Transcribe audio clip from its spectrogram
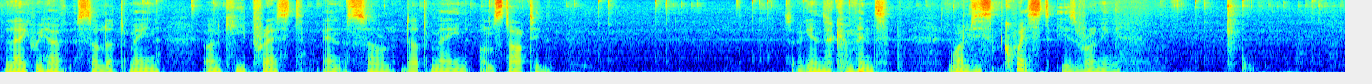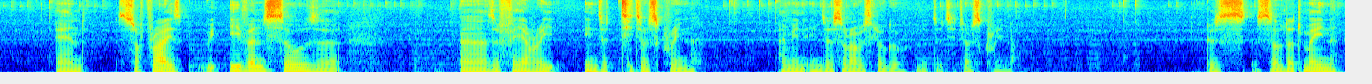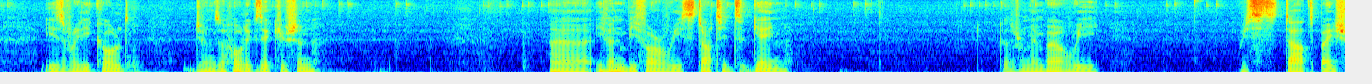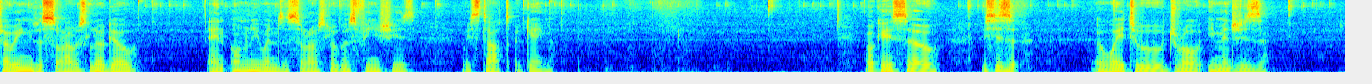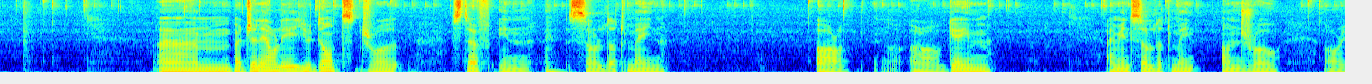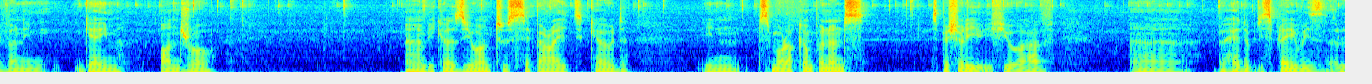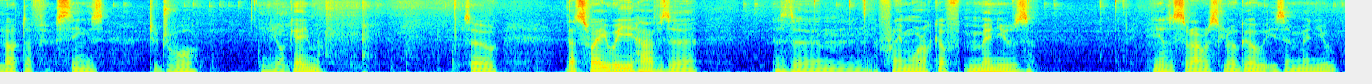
Like we have sol.main on key pressed and sol.main on started. So again the comment while this quest is running. And surprise, we even saw the uh, the fairy in the title screen. I mean in the Solarus logo, not the title screen. Because sol.main is really called during the whole execution even before we started the game. Because remember we we start by showing the Solarus logo and only when the Solarus logo finishes we start a game. Okay so this is a way to draw images. Um, but generally you don't draw stuff in sol.main or or game I mean sol.main on draw or even in game on draw uh, because you want to separate code in smaller components especially if you have uh, a head-up display with a lot of things to draw in your game so that's why we have the the um, framework of menus. Here the Solarus logo is a menu.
